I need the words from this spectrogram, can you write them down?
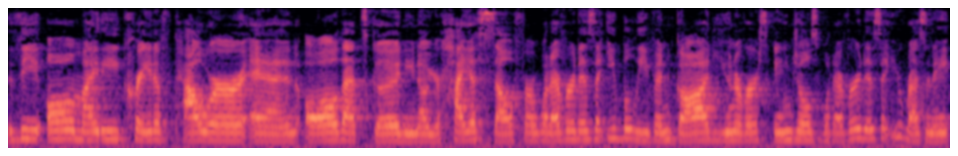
the almighty creative power and all that's good, you know, your highest self or whatever it is that you believe in, God, universe, angels, whatever it is that you resonate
